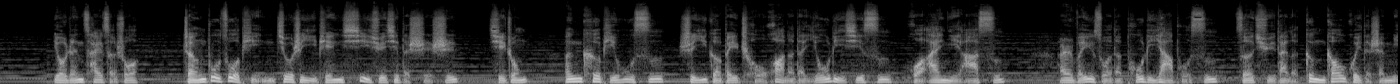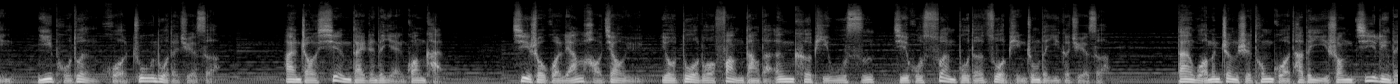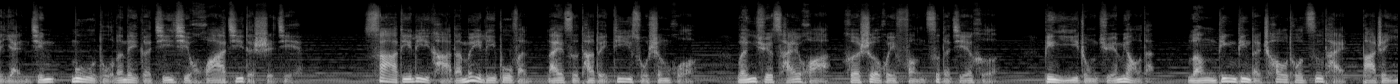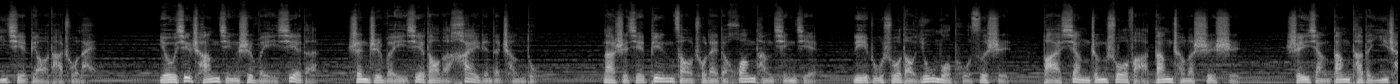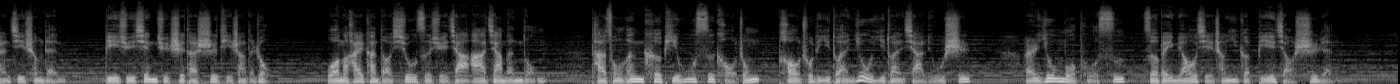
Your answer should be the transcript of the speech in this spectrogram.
有人猜测说，整部作品就是一篇戏谑性的史诗，其中。恩科皮乌斯是一个被丑化了的尤利西斯或埃尼阿斯，而猥琐的普里亚普斯则取代了更高贵的神明尼普顿或朱诺的角色。按照现代人的眼光看，既受过良好教育又堕落放荡的恩科皮乌斯几乎算不得作品中的一个角色。但我们正是通过他的一双机灵的眼睛，目睹了那个极其滑稽的世界。萨蒂利卡的魅力部分来自他对低俗生活。文学才华和社会讽刺的结合，并以一种绝妙的冷冰冰的超脱姿态把这一切表达出来。有些场景是猥亵的，甚至猥亵到了害人的程度。那是些编造出来的荒唐情节，例如说到幽默普斯时，把象征说法当成了事实。谁想当他的遗产继承人，必须先去吃他尸体上的肉。我们还看到修辞学家阿伽门农。他从恩科皮乌斯口中套出了一段又一段下流诗，而幽默普斯则被描写成一个蹩脚诗人。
